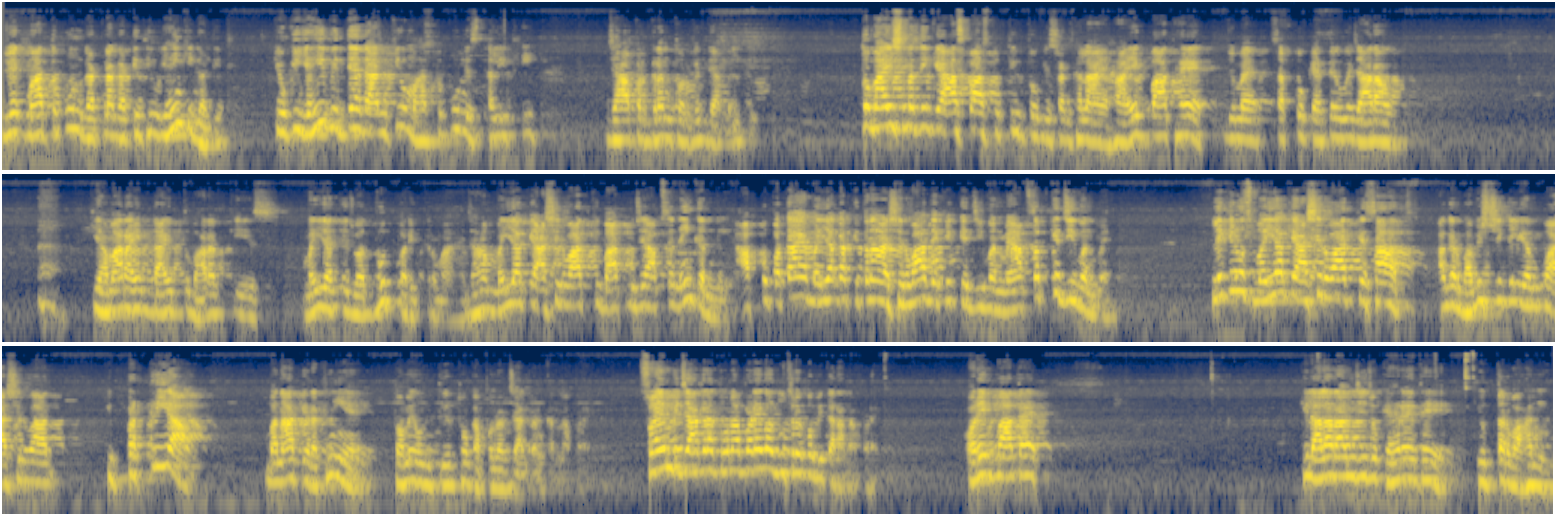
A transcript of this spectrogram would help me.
जो एक महत्वपूर्ण घटना घटी थी, वो यहीं की घटी थी। क्योंकि यही विद्यादान की वो महत्वपूर्ण स्थली थी, जहाँ पर ग्रंथ और विद्या मिलती। तो माहिष्मती के आसपास तो तीर्थों की श्रृंखलाएँ हाँ एक बात है जो मैं सबको कहते हुए जा रहा हूँ, कि हमारा एक दायित्व भारत की इस मैया की जो अद्भुत परिक्रमा है, जहाँ मैया के आशीर्वाद की बात मुझे आपसे नहीं करनी आपको पता है मैया का कितना आशीर्वाद एक एक के जीवन में, आप सबके जीवन में। लेकिन उस मैया के आशीर्वाद के साथ अगर भविष्य के लिए हमको आशीर्वाद की प्रक्रिया बना के रखनी है तो हमें उन तीर्थों का पुनर्जागरण करना पड़ेगा। स्वयं भी जागृत होना पड़ेगा और दूसरे को भी कराना पड़ेगा। और एक बात है कि लाला राम जी जो कह रहे थे कि उत्तर वाहनी,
